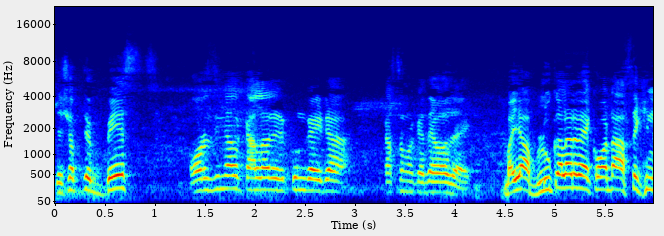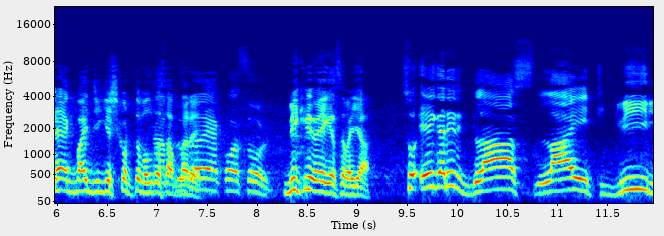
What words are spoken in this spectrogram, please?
যে সবচেয়ে বেস্ট অরিজিনাল কালারের কোন গাড়িটা কাস্টমারকে দেওয়া যায়? ভাইয়া ব্লু কালারের একোয়াটা আছে কিনা এক ভাই জিজ্ঞেস করতে বলতেছে আপনারে। অ্যাকোয়া সোল্ড বিক্রি হয়ে গেছে ভাইয়া। সো এই গাড়ির glass light grill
